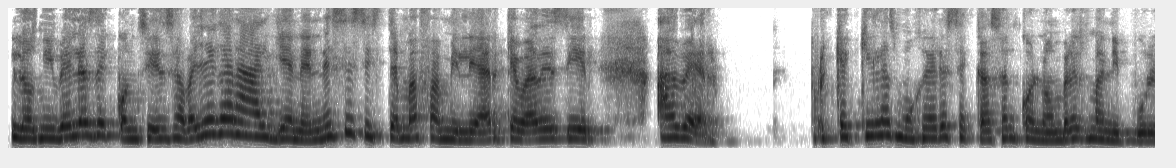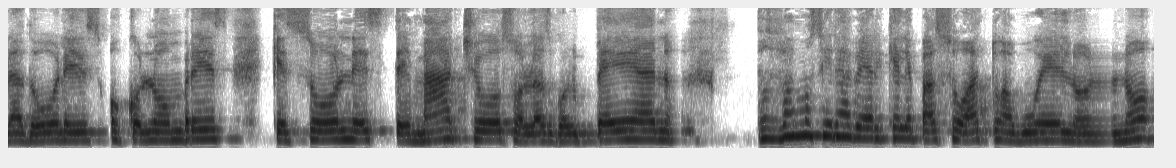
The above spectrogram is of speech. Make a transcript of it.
Los niveles de conciencia va a llegar a alguien en ese sistema familiar que va a decir, a ver, porque aquí las mujeres se casan con hombres manipuladores o con hombres que son este machos o las golpean. Pues vamos a ir a ver qué le pasó a tu abuelo, ¿no?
